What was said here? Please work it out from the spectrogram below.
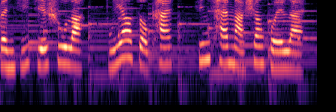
本集结束了，不要走开，精彩马上回来。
